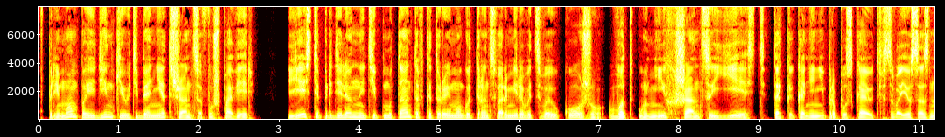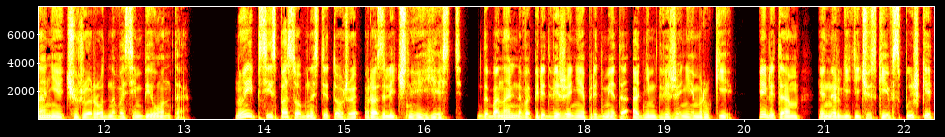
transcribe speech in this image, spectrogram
«В прямом поединке у тебя нет шансов, уж поверь. Есть определенный тип мутантов, которые могут трансформировать свою кожу. Вот у них шансы есть, так как они не пропускают в свое сознание чужеродного симбионта. Но и пси-способности тоже различные есть. До банального передвижения предмета одним движением руки. Или там энергетические вспышки,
